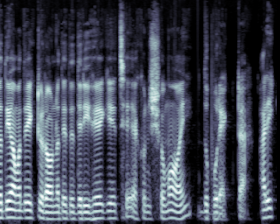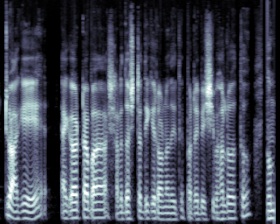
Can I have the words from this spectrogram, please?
যদিও আমাদের একটু রওনা দিতে দেরি হয়ে গিয়েছে, এখন সময় দুপুর একটা। আর একটু আগে এগারোটা বা সাড়ে দশটার দিকে রওনা দিতে পারলে বেশি ভালো হতো। ঘুম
